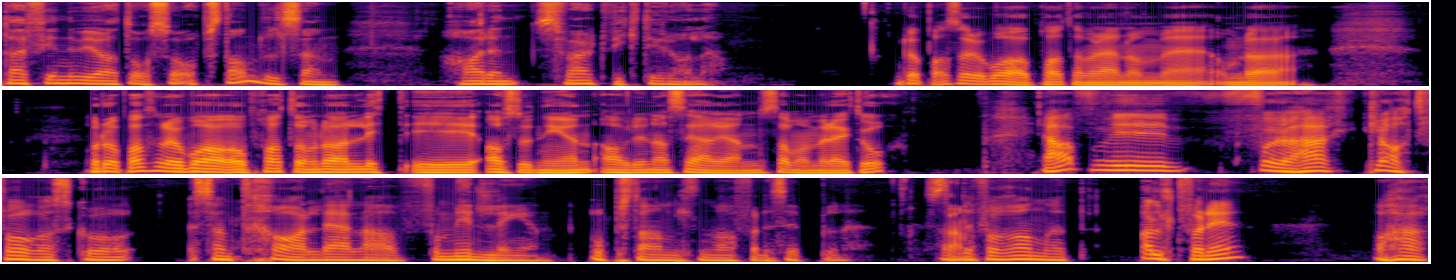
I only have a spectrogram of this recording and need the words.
der finner vi jo at også oppstandelsen har en svært viktig rolle. Da passer det bra å prate med den om, eh, om det. Og da passer det bra å prate om det litt i avslutningen av denne serien sammen med deg, Tor. Ja, for vi får jo her klart for oss hvor sentral del av formidlingen oppstandelsen var for disiplene. Så det forandret alt for dem, og her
